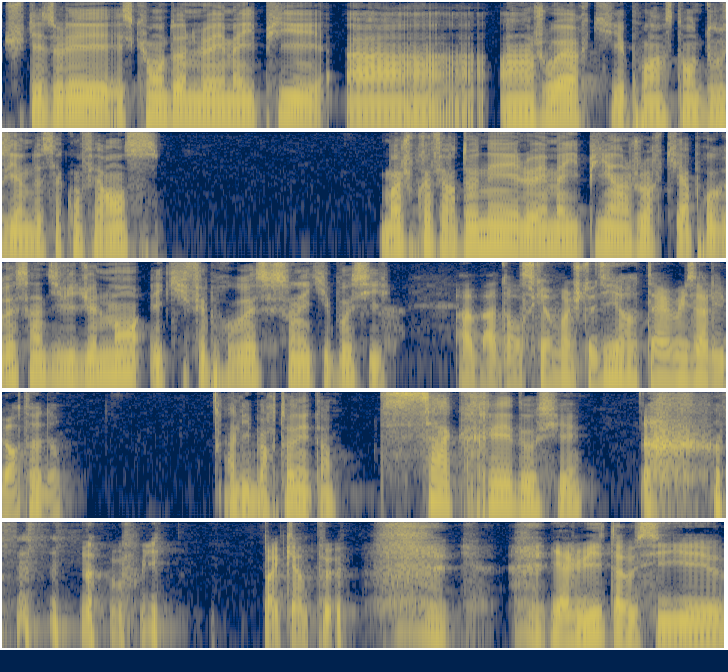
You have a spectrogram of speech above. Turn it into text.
je suis désolé, est-ce qu'on donne le MIP à, à un joueur qui est pour l'instant 12e de sa conférence? Moi, je préfère donner le MIP à un joueur qui a progressé individuellement et qui fait progresser son équipe aussi. Ah bah dans ce cas, moi je te dis, hein, Tyrese Haliburton. hein. Ali Burton est un sacré dossier. oui, pas qu'un peu. Il y a lui, t'as aussi, euh,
